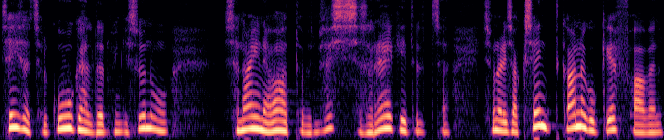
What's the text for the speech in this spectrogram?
seisad seal, guugeldad mingi sõnu see naine vaatab, et mis asja sa räägid üldse, siis mul oli see aktsent ka nagu kehva veel.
